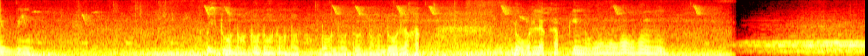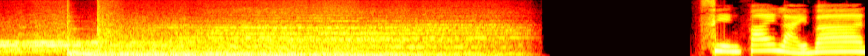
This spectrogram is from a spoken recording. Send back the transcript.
ให้วิ่งโดนโดนโดนโดนโดนโดนโดนโดนโดนโดนแล้วครับ โดนแล้วครับพี่น้องเสียงป้ายหลายบ้าน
